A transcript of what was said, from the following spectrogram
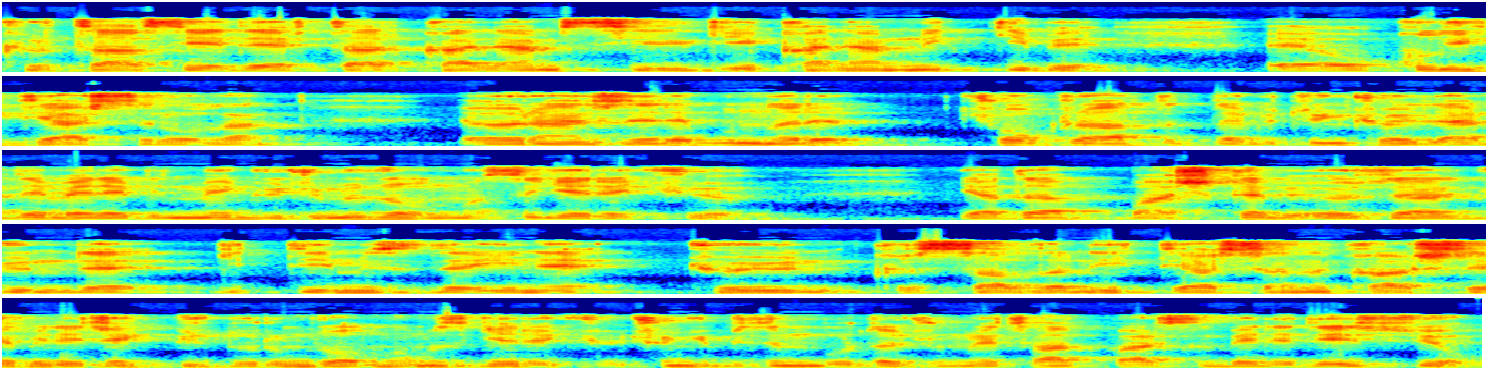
kırtasiye, defter, kalem, silgi, kalemlik gibi e, okul ihtiyaçları olan öğrencilere bunları çok rahatlıkla bütün köylerde verebilme gücümüz olması gerekiyor. Ya da başka bir özel günde gittiğimizde yine köyün kırsalların ihtiyaçlarını karşılayabilecek bir durumda olmamız gerekiyor. Çünkü bizim burada Cumhuriyet Halk Partisi'nin belediyesi yok.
